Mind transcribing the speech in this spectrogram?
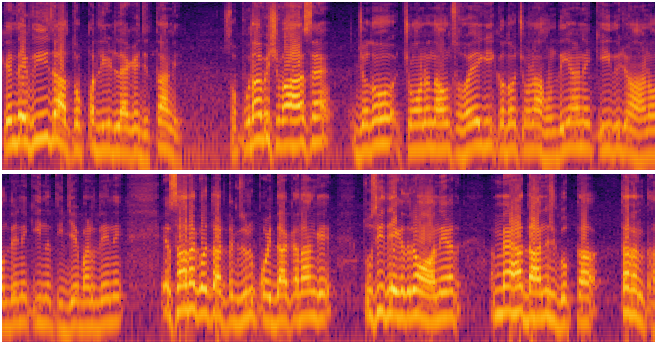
ਕਹਿੰਦੇ 20000 ਤੋਂ ਉੱਪਰ ਲੀਡ ਲੈ ਕੇ ਜਿੱਤਾਂਗੇ। ਸੋ ਪੂਰਾ ਵਿਸ਼ਵਾਸ ਹੈ ਜਦੋਂ ਚੋਣ ਅਨਾਉਂਸ ਹੋਏਗੀ ਕਦੋਂ ਚੋਣਾਂ ਹੁੰਦੀਆਂ ਨੇ ਕੀ ਰੁਝਾਨ ਆਉਂਦੇ ਨੇ ਕੀ ਨਤੀਜੇ ਬਣਦੇ ਨੇ ਇਹ ਸਾਰਾ ਕੁਝ ਤੁਹਾਡੇ ਤੱਕ ਜ਼ਰੂਰ ਪਹੁੰਚਦਾ ਕਰਾਂਗੇ। ਤੁਸੀਂ ਦੇਖਦੇ ਰਹੋ ਔਨ 에ਅਰ ਮੈਂ ਹਾਂ ਦਾਨਿਸ਼ ਗੁਪਤਾ ਤਰਨ ਤਾਰਨ।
